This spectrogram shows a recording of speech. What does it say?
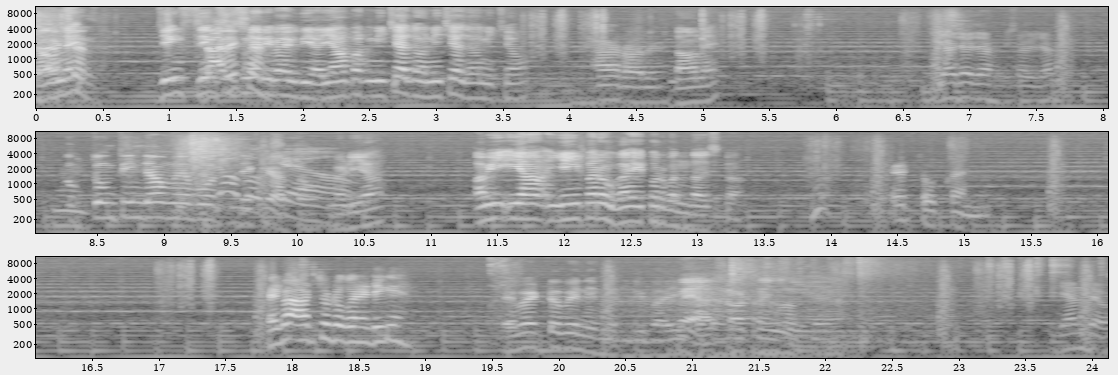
डाउन है। जिंक्स जिंक्स ने रिवाइव दिया। यहाँ पर नीचे आ जाओ नीचे आ जाओ नीचे आओ। आ रहा है। डाउन है? जा जा जा विशाल जा। तुम तुम तीन जाओ मैं वो लेके आता हूँ। बढ़िया। अभी यहाँ यहीं पर होगा एक और बंदा इसका। ए, टोकन मेरे पास आठ सौ टोकन है ठीक है? पेमेंट तो भी नहीं मिल रही भाई। यार शॉर्ट रेंज नहीं है। ध्यान आओ।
